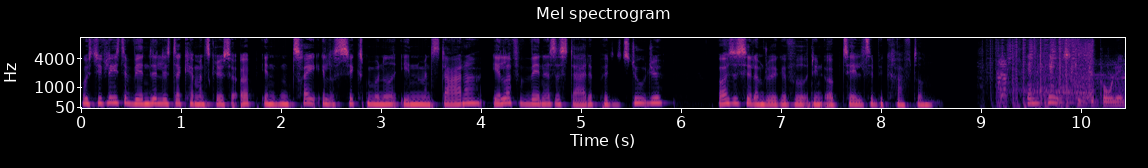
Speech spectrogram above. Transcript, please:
Hos de fleste ventelister kan man skrive sig op enten 3 eller 6 måneder inden man starter, eller forventes at starte på dit studie, også selvom du ikke har fået din optagelse bekræftet. En helt studiebolig.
